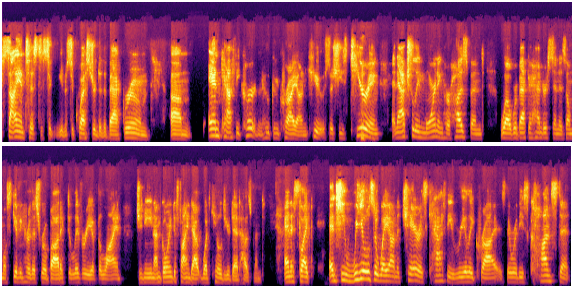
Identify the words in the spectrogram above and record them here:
scientist, you know, sequestered to the back room. Um, and Kathy Curtin, who can cry on cue. So she's tearing and actually mourning her husband while Rebecca Henderson is almost giving her this robotic delivery of the line, Janine, I'm going to find out what killed your dead husband. And it's like, and she wheels away on a chair as Kathy really cries. There were these constant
